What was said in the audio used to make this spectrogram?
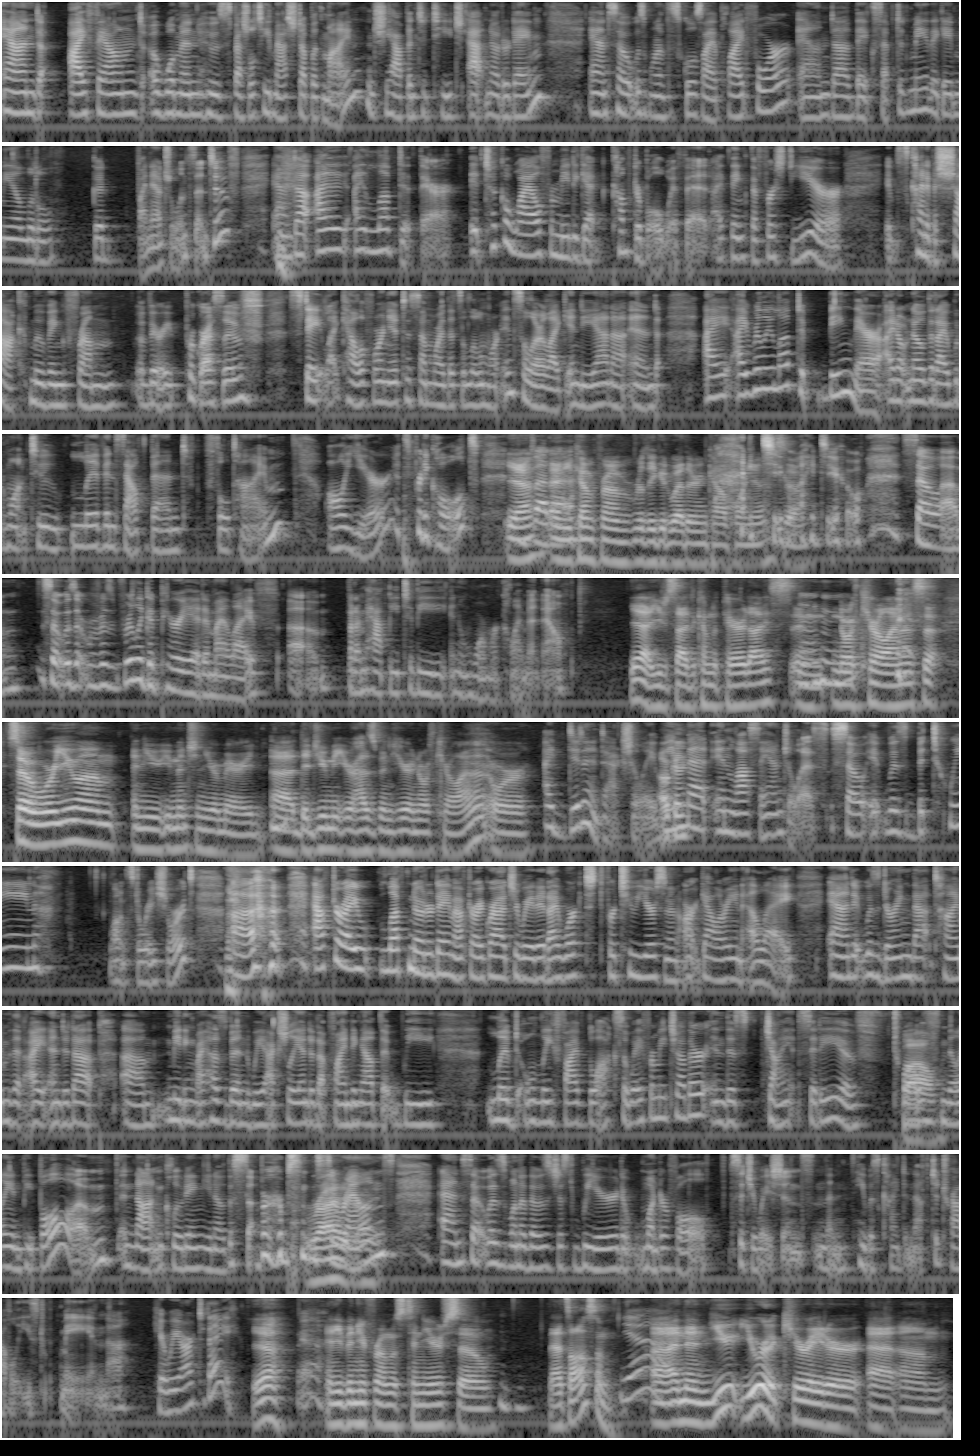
And I found a woman whose specialty matched up with mine, and she happened to teach at Notre Dame. And so it was one of the schools I applied for, and uh, they accepted me. They gave me a little good financial incentive, and uh, I, I loved it there. It took a while for me to get comfortable with it. I think the first year, it was kind of a shock moving from a very progressive state like California to somewhere that's a little more insular like Indiana. And I, I really loved it being there. I don't know that I would want to live in South Bend full time all year. It's pretty cold. Yeah, but, and you uh, come from really good weather in California. I do, so. I do. So, um, so it was a, it was a really good period in my life. Um, but I'm happy to be in a warmer climate now. Yeah, you decided to come to Paradise in Mm-hmm. North Carolina. So, so were you? Um, and you you mentioned you're married. Uh, Mm-hmm. did you meet your husband here in North Carolina, or I didn't actually. Okay. We met in Los Angeles. So it was between, long story short, uh, after I left Notre Dame, after I graduated, I worked for two years in an art gallery in LA. And it was during that time that I ended up um, meeting my husband. We actually ended up finding out that we lived only five blocks away from each other in this giant city of twelve Wow. million people, um, and not including, you know, the suburbs and the Right, right. surrounds. And so it was one of those just weird, wonderful situations. And then he was kind enough to travel east with me. And uh, here we are today. yeah, Yeah. and you've been here for almost ten years, so that's awesome. Yeah. Uh, and then you you were a curator at um,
